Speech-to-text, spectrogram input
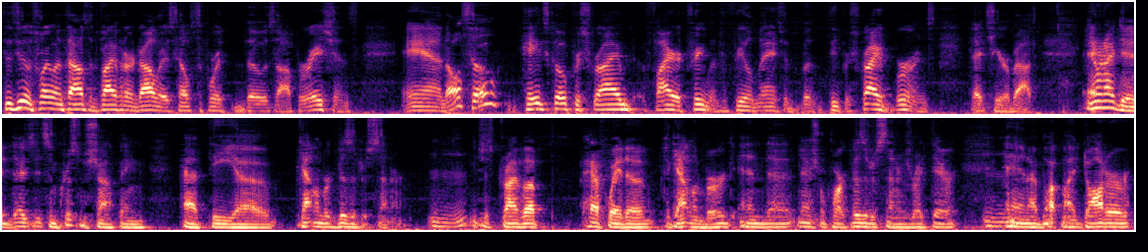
to the tune of $21,500, help support those operations. And also, Cades Cove prescribed fire treatment for field management, but the prescribed burns that you hear about. You know what I did? I did some Christmas shopping at the uh, Gatlinburg Visitor Center. Mhm. You just drive up halfway to, to Gatlinburg, and the National Park Visitor Center is right there. Mhm. And I bought my daughter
